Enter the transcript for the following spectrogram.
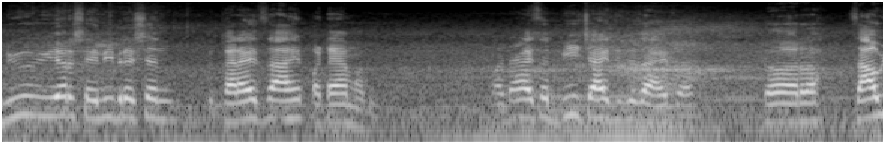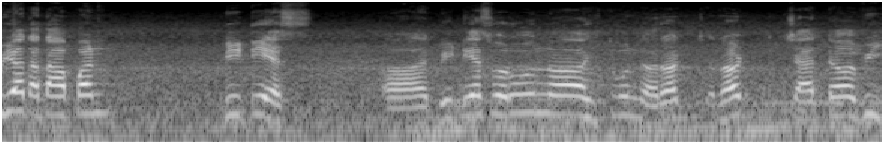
न्यू इयर सेलिब्रेशन करायचं आहे पटायामधून पटायाचं बीच आहे तिथे जायचं. तर जाऊयात आता आपण B T S B T एसवरून इथून रट रट चॅटवी.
